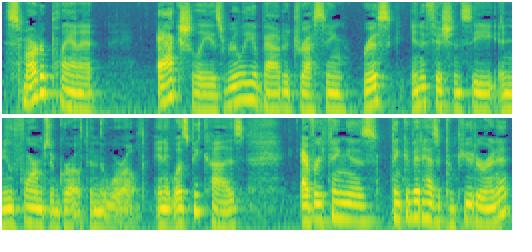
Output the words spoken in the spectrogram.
Smarter planet actually is really about addressing risk, inefficiency, and new forms of growth in the world. And it was because everything is, think of it has a computer in it,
